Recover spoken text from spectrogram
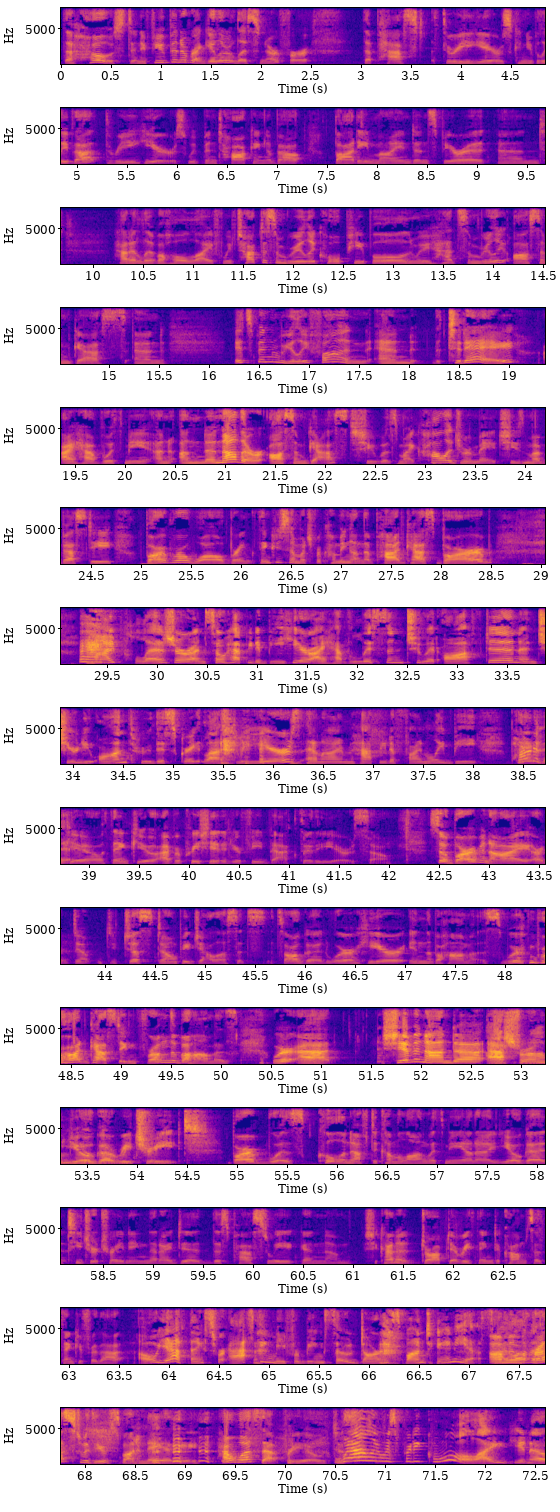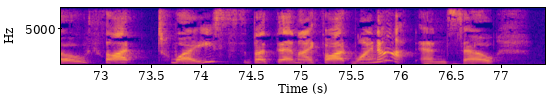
The host. And if you've been a regular listener for the past three years, can you believe that? Three years we've been talking about body, mind, and spirit and how to live a whole life. We've talked to some really cool people and we had some really awesome guests. And it's been really fun. And today I have with me an, an, another awesome guest. She was my college roommate. She's my bestie, Barbara Walbrink. Thank you so much for coming on the podcast, Barb. My pleasure. I'm so happy to be here. I have listened to it often and cheered you on through this great last three years, and I'm happy to finally be part Thank of it. Thank you. Thank you. I've appreciated your feedback through the years. So, so Barb and I are don't, just don't be jealous. It's it's all good. We're here in the Bahamas. We're broadcasting from the Bahamas. We're at Sivananda Ashram, Ashram Yoga, Yoga, Retreat. Retreat. Barb was cool enough to come along with me on a yoga teacher training that I did this past week, and um, she kind of dropped everything to come. So thank you for that. Oh yeah, thanks for asking me for being so darn spontaneous. I'm impressed it. with your spontaneity. How was that for you? Just... Well, it was pretty cool. I, you know, thought twice, but then I thought, why not? And so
